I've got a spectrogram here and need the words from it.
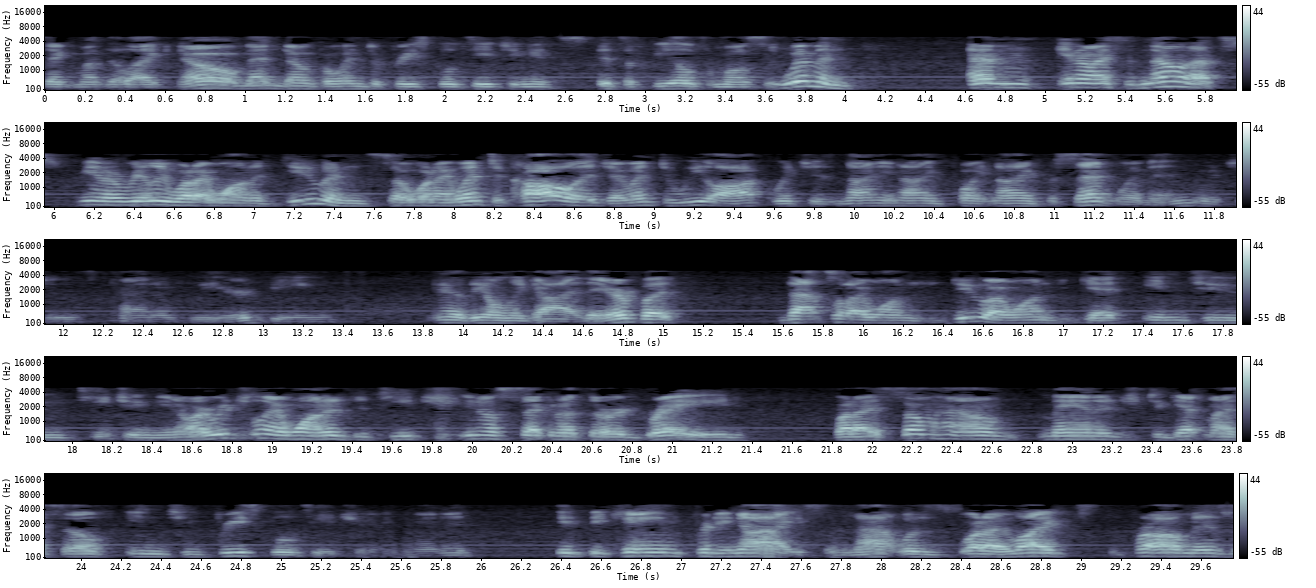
stigma. They're like, no, men don't go into preschool teaching. It's it's a field for mostly women. And, you know, I said, no, that's, you know, really what I want to do. And so when I went to college, I went to Wheelock, which is 99.9% women, which is kind of weird being, you know, the only guy there. But that's what I wanted to do. I wanted to get into teaching. You know, originally I wanted to teach, you know, second or third grade, but I somehow managed to get myself into preschool teaching. And it, it became pretty nice, and that was what I liked. The problem is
